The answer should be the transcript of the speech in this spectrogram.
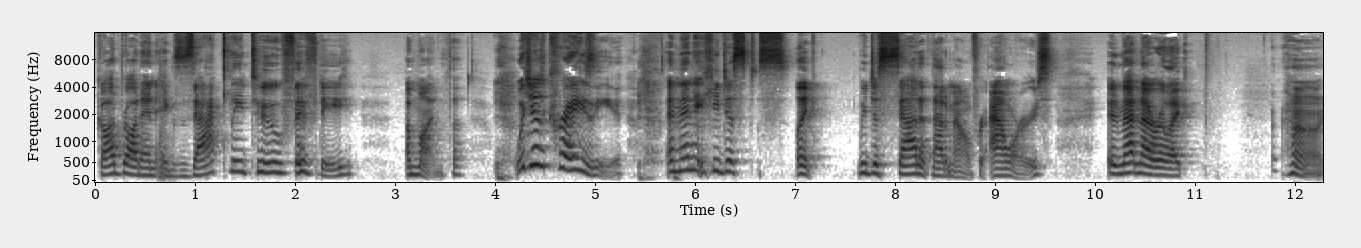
God brought in exactly 250 a month. Yeah. Which is crazy. Yeah. And then he just like we just sat at that amount for hours. And Matt and I were like, huh.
